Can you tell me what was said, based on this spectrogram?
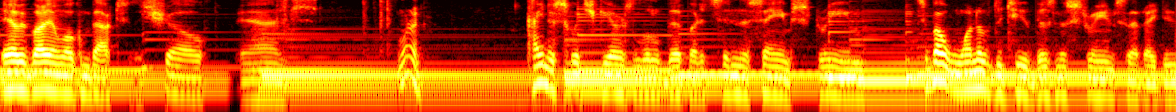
Hey, everybody, and welcome back to the show. And want to kind of switch gears a little bit, but it's in the same stream. It's about one of the two business streams that I do.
